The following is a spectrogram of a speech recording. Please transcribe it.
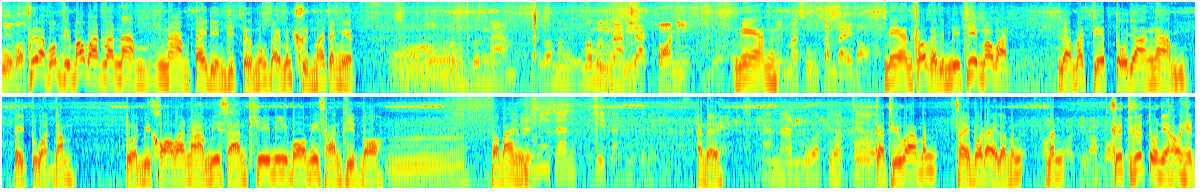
มีบ่เพื่อผมสิมาวัดว่าน้ำน้ำใต้ดินที่เติมลงไปมันขึ้นมาจากเม็ด เบิ้งเบิ้งน้ำจากว่ามึงเมื่อมึเบิ้งงน้ำจากท่อนี่แมนขึ้นมาสูงซำใดบอกแมนเขาก็จะมีที่มาวัด แล้วมาเก็บตัวอย่างน้ำไปตรวจน้ำตรวจวิเคราะห์ว่าน้ำมีสารเคมีบ่มีสารพิษบ่อืมประมาณนี้มีสารพิษอะที่จะได้อันไหนสารน้ำตัวตัวเจอก็ถือว่ามันใส่บ่ได้แล้วมันมันที่ว่าบอกคือคือตัวเนี้ยเขาเฮ็ด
